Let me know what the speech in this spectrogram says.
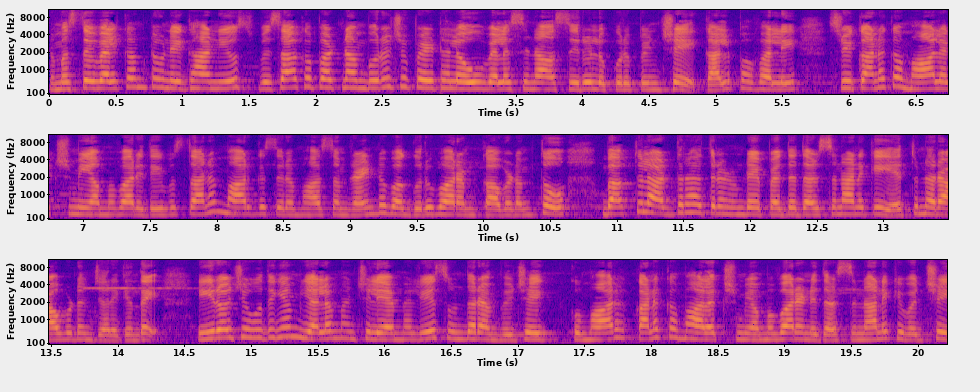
నమస్తే welcome to Nigha news. Visakhapatnam బురుజుపేటలో వెలసిన సిరులు కురిపించే కల్పవల్లి శ్రీ కనక మహాలక్ష్మి అమ్మవారి దేవస్థానం మార్గశిర మాసం రెండవ గురువారం కావడంతో భక్తులు అర్ధరాత్రి నుండే పెద్ద దర్శనానికి ఎత్తున రావడం జరిగింది. ఈ రోజు ఉదయం యలమంచిలి ఎమ్మెల్యే సుందరం విజయ్ కుమార్ కనక మహాలక్ష్మి అమ్మవారిని దర్శనానికి వచ్చి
